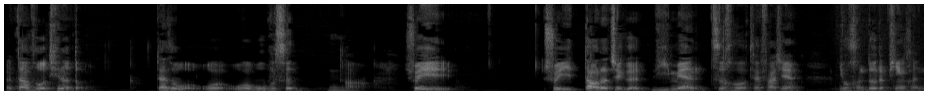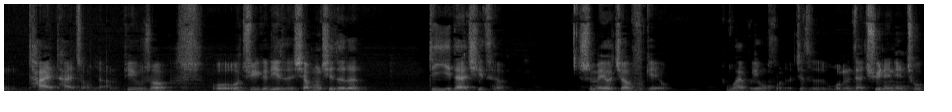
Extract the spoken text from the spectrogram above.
那当时我听得懂，但是我我我悟不深啊，所以。所以到了这个里面之后，才发现有很多的平衡太太重要了。比如说，我我举一个例子，小鹏汽车的第一代汽车是没有交付给外部用户的，就是我们在去年年初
